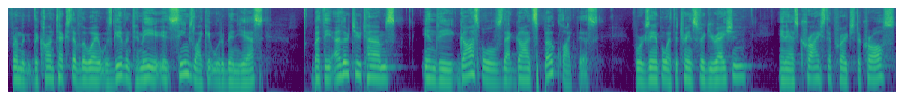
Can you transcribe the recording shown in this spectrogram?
From the context of the way it was given to me, it seems like it would have been yes. But the other two times in the Gospels that God spoke like this, for example, at the Transfiguration and as Christ approached the cross,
